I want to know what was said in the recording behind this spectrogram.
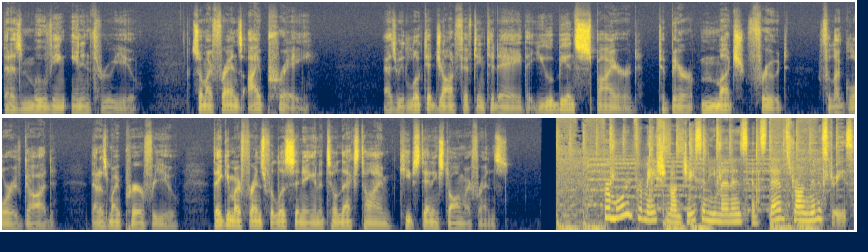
that is moving in and through you. So, my friends, I pray as we looked at John 15 today that you would be inspired to bear much fruit for the glory of God. That is my prayer for you. Thank you, my friends, for listening. And until next time, keep standing strong, my friends. For more information on Jason Jimenez and Stand Strong Ministries,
